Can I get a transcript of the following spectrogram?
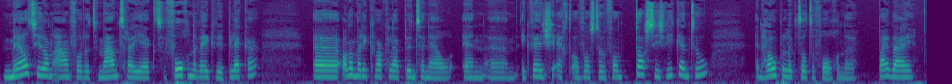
Meld je dan aan voor het maandtraject. Volgende week weer plekken. Uh, En uh, ik wens je echt alvast een fantastisch weekend toe. En hopelijk tot de volgende. Bye bye.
